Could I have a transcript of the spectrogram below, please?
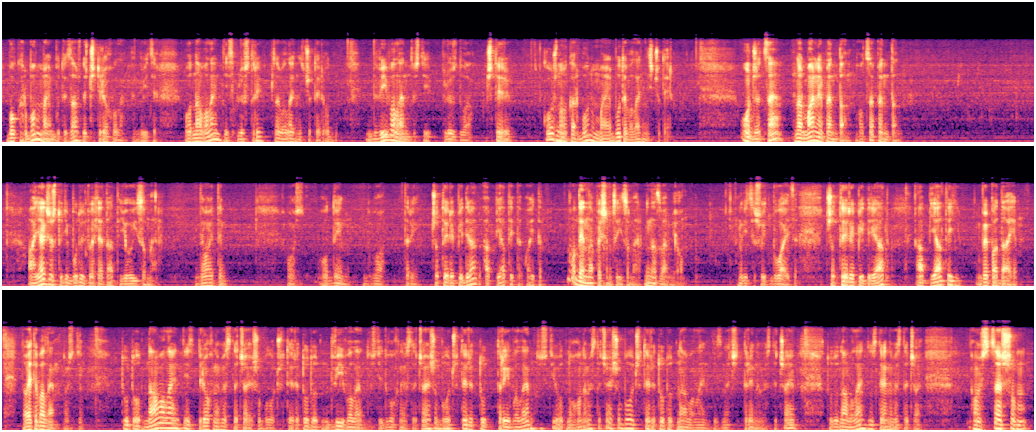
Бо карбон має бути завжди чотирьохвалентним. Дивіться, одна валентність плюс 3 це валентність 4. Дві валентності плюс 2 4. В кожного карбону має бути валентність 4. Отже, це нормальний пентан. Оце пентан. А як же ж тоді будуть виглядати його ізомери? Давайте ось 1, 2, 3, 4 підряд, а п'ятий давайте. Ну, один напишемо цей ізомер і назвемо його. Дивіться, що відбувається. 4 підряд, а п'ятий випадає. Давайте валентності. Тут одна валентність, трьох не вистачає, щоб було 4. Тут дві валентності, двох не вистачає, щоб було 4. Тут три валентності, одного не вистачає, щоб було 4. Тут одна валентність, значить 3 не вистачає. Тут одна валентність, 3 не вистачає. Ось це, що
